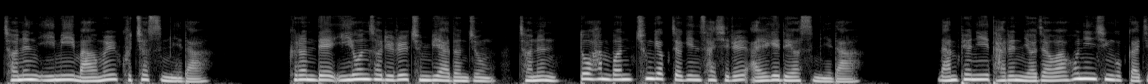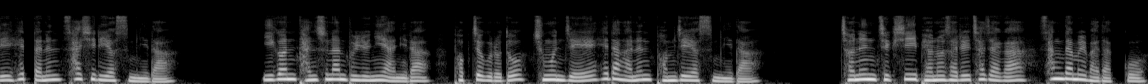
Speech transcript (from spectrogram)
저는 이미 마음을 굳혔습니다. 그런데 이혼 서류를 준비하던 중 저는 또 한 번 충격적인 사실을 알게 되었습니다. 남편이 다른 여자와 혼인신고까지 했다는 사실이었습니다. 이건 단순한 불륜이 아니라 법적으로도 중혼죄에 해당하는 범죄였습니다. 저는 즉시 변호사를 찾아가 상담을 받았고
